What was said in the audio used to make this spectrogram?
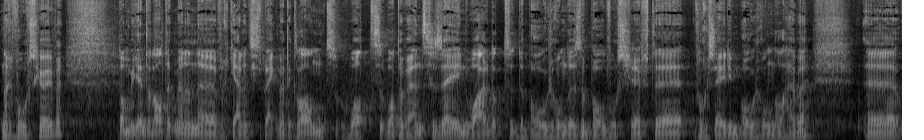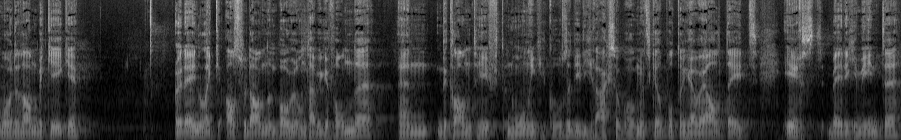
naar voren schuiven dan begint het altijd met een uh, verkennend gesprek met de klant. Wat, wat de wensen zijn, waar dat de bouwgrond is, de bouwvoorschriften voor zij die een bouwgrond al hebben, worden dan bekeken. uiteindelijk, als we dan een bouwgrond hebben gevonden en de klant heeft een woning gekozen die hij graag zou bouwen met Skillpot, dan gaan wij altijd eerst bij de gemeente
